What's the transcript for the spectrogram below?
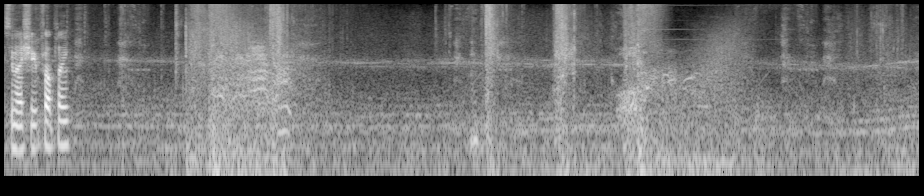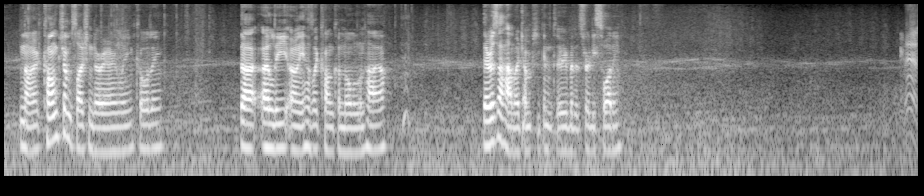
See when I shoot properly. No, Conk jumps legendary only, Cordy. That elite only has like Conk on normal and higher. There is a hammer jump you can do, but it's really sweaty. Mass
